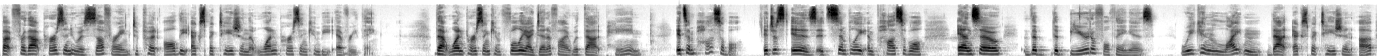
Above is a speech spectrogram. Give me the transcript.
But for that person who is suffering to put all the expectation that one person can be everything, that one person can fully identify with that pain, it's impossible. It just is. It's simply impossible. And so the the beautiful thing is we can lighten that expectation up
